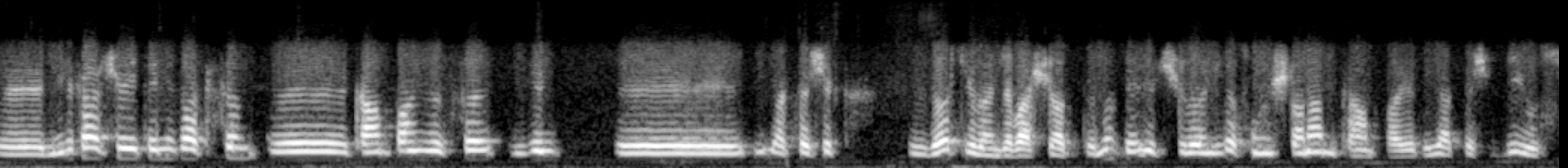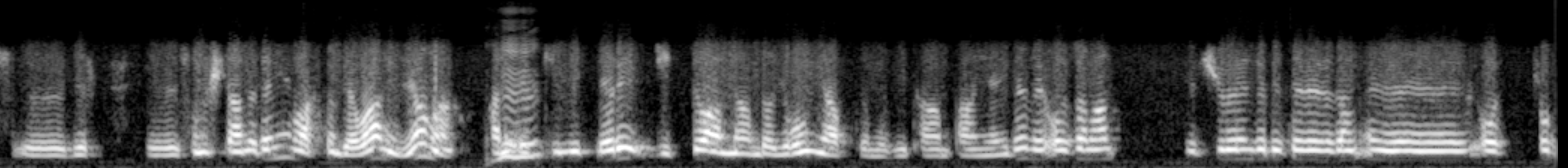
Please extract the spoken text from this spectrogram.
E, Nilüfer Çayı Temiz Aksın e, kampanyası bizim e, yaklaşık 4 yıl önce başlattığımız ve 3 yıl önce de sonuçlanan bir kampanyaydı. Yaklaşık bir yıl e, bir e, sonuçlandı demeyeyim aslında devam ediyor ama hani Hı hı. etkinlikleri ciddi anlamda yoğun yaptığımız bir kampanyaydı ve o zaman 3 yıl önce bize verilen e, o çok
